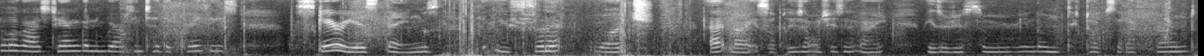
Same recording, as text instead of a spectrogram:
Hello guys, today I'm going to be reacting to the craziest, scariest things that you shouldn't watch at night. So please don't watch these at night. These are just some random TikToks that I found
